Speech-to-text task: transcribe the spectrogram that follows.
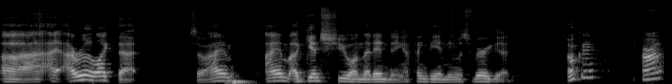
uh, I, I really like that. So I am I am against you on that ending. I think the ending was very good. Okay. All right.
